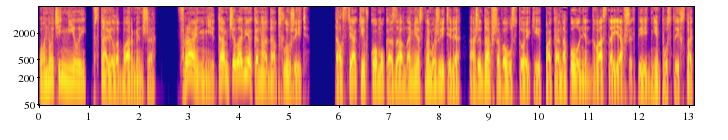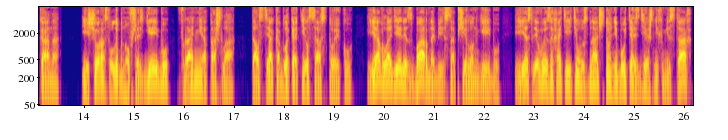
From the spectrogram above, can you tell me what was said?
«Он очень милый», — вставила барменша. «Франни, там человека надо обслужить». Толстяк кивком указал на местного жителя, ожидавшего у стойки, пока наполнит два стоявших перед ним пустых стакана. Еще раз улыбнувшись Гейбу, Франни отошла. Толстяк облокотился о стойку. «Я владелец Барнаби», — сообщил он Гейбу. «И если вы захотите узнать что-нибудь о здешних местах,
